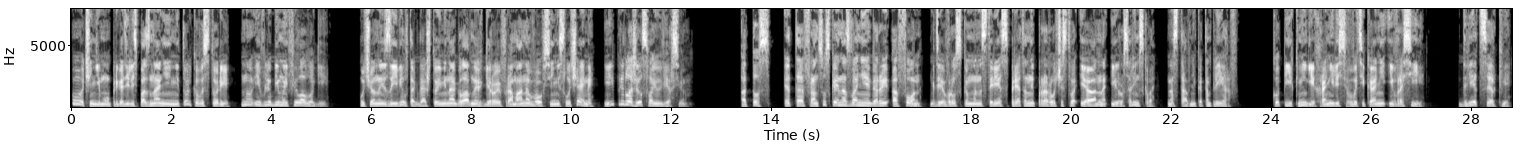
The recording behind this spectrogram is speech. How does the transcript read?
Очень ему пригодились познания не только в истории, но и в любимой филологии. Ученый заявил тогда, что имена главных героев романа вовсе не случайны, и предложил свою версию. Атос — это французское название горы Афон, где в русском монастыре спрятаны пророчества Иоанна Иерусалимского, наставника тамплиеров. Копии книги хранились в Ватикане и в России. Две церкви,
